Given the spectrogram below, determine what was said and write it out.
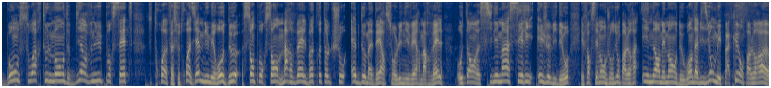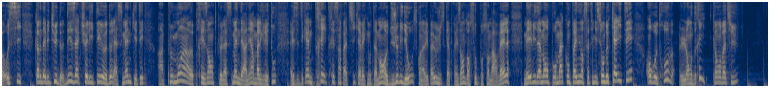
Bonsoir tout le monde, bienvenue pour ce troisième numéro de 100% Marvel, votre talk show hebdomadaire sur l'univers Marvel autant euh, cinéma, séries et jeux vidéo. Et forcément, aujourd'hui, on parlera énormément de WandaVision, mais pas que. On parlera euh, aussi, comme d'habitude, des actualités euh, de la semaine qui étaient un peu moins présentes que la semaine dernière. Malgré tout, elles étaient quand même très très sympathiques avec notamment du jeu vidéo, ce qu'on n'avait pas eu jusqu'à présent dans son Marvel. Mais évidemment, pour m'accompagner dans cette émission de qualité, on retrouve Landry. Comment vas-tu?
